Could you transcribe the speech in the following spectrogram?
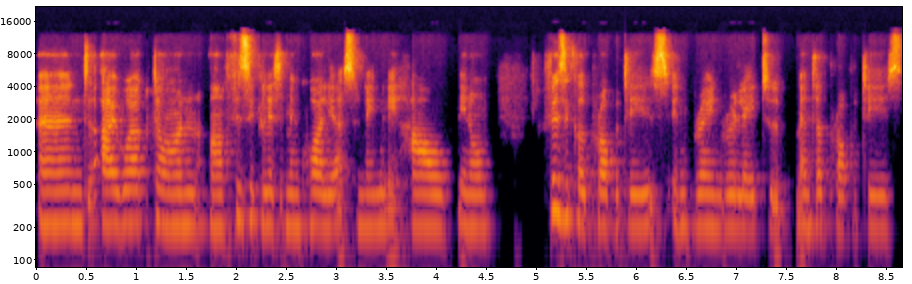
and I worked on uh, physicalism and qualia, so namely how you know physical properties in brain relate to mental properties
